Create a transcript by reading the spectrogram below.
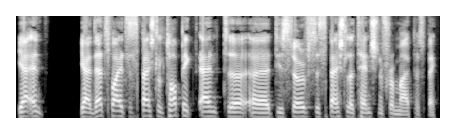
Yeah, and yeah, that's why it's a special topic and uh, deserves a special attention from my perspective.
